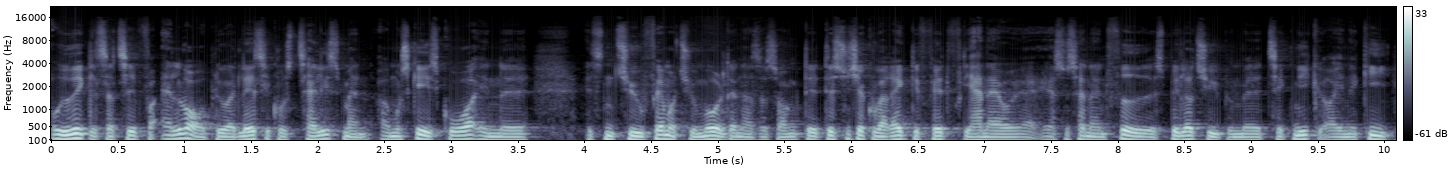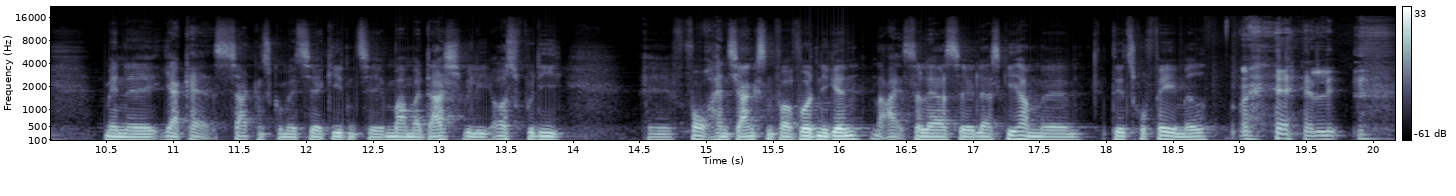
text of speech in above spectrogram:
udvikle sig til for alvor at blive Atleticos talisman, og måske score en, øh, et sådan 20-25 mål den her sæson. Det, det synes jeg kunne være rigtig fedt, fordi han er jo, jeg synes, han er en fed spillertype med teknik og energi, men øh, jeg kan sagtens gå med til at give den til Mamadashvili, også fordi øh, får han chancen for at få den igen? Nej, så lad os, øh, lad os give ham øh, det trofæ med.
